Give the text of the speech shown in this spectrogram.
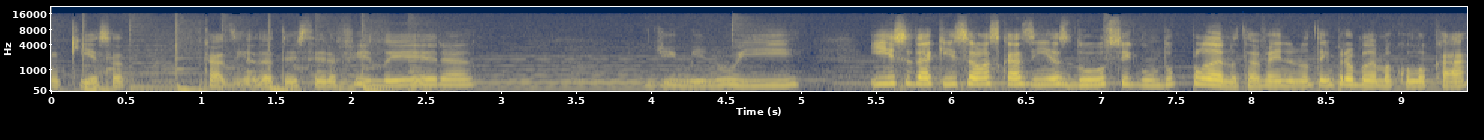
Aqui, essa casinha da terceira fileira. Diminuir. E isso daqui são as casinhas do segundo plano, tá vendo? Não tem problema colocar,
